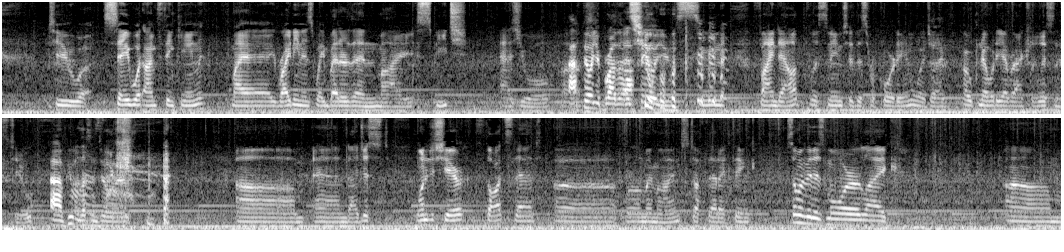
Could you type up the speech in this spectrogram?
to say what I'm thinking. My writing is way better than my speech, as you will. Uh, I feel you, brother. I feel you. soon find out listening to this recording, which I hope nobody ever actually listens to. Um, people listen to it. um, and I just wanted to share thoughts that uh, were on my mind, stuff that I think. Some of it is more like, um,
